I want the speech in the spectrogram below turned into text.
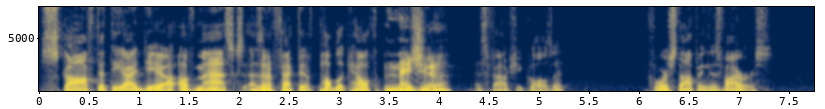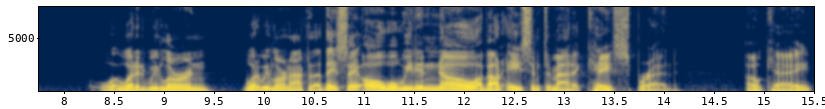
scoffed at the idea of masks as an effective public health measure, as Fauci calls it, for stopping this virus. What did we learn? What do we learn after that? They say, oh, well, we didn't know about asymptomatic case spread. Okay.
